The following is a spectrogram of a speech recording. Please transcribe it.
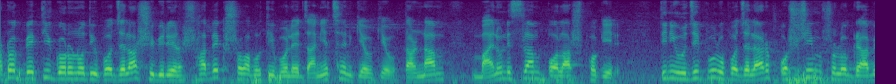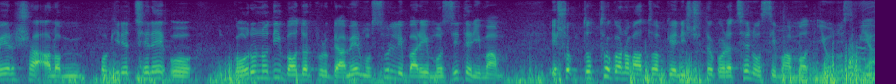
আটক ব্যক্তি গৌরনদী উপজেলা শিবিরের সাবেক সভাপতি বলে জানিয়েছেন কেউ কেউ। তার নাম মাইনুল ইসলাম পলাশ ফকির। তিনি উজিরপুর উপজেলার পশ্চিম ষোলো গ্রামের শাহ আলম ফকিরের ছেলে ও গৌরনদী বদরপুর গ্রামের মুসল্লি বাড়ি মসজিদের ইমাম। এসব তথ্য গণমাধ্যমকে নিশ্চিত করেছেন ওসি মোহাম্মদ ইউনুস মিয়া।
